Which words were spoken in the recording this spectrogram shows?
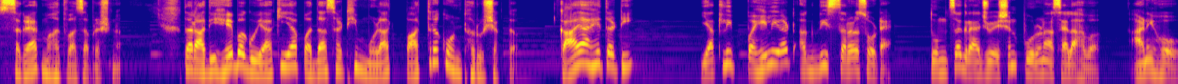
सगळ्यात महत्त्वाचा प्रश्न. तर आधी हे बघूया की या पदासाठी मुळात पात्र कोण ठरू शकतं? काय आहे तटी यातली पहिली अट अगदी सरळ सोट आहे. तुमचं ग्रॅज्युएशन पूर्ण असायला हवं. आणि हो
